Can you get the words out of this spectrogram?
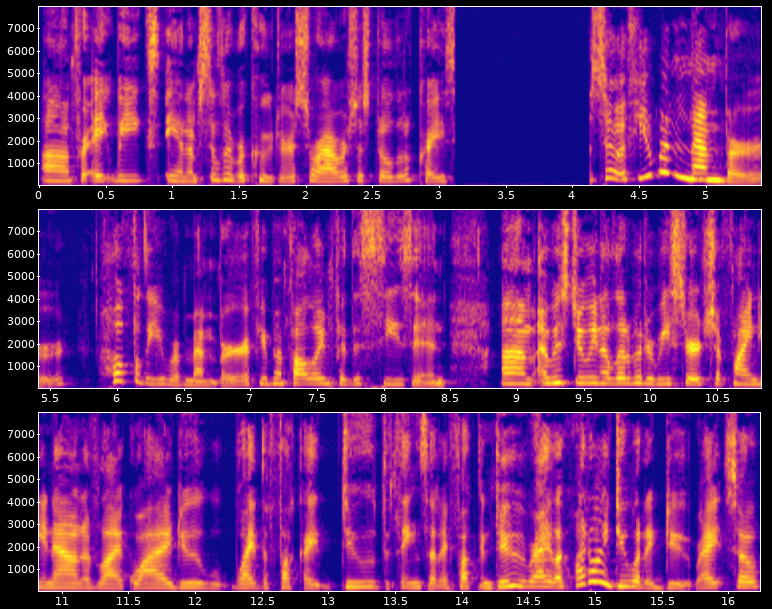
uh, for eight weeks, and I'm still a recruiter, so our hours are still a little crazy. So, if you remember, hopefully you remember, if you've been following for this season, um, I was doing a little bit of research of finding out of like why I do, why the fuck I do the things that I fucking do, right? Like, why do I do what I do, right? So,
